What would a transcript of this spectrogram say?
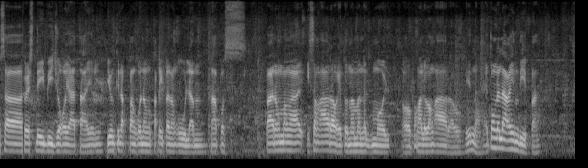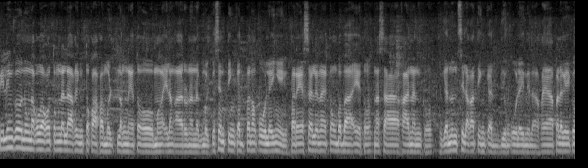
sa first day video ko yata yun. Yung tinakpan ko ng takipan ng ulam. Tapos, parang mga isang araw, ito naman nag-molt. O, pangalawang araw. Yun na. Itong lalaki hindi pa. Feeling ko nung nakuha ko tong lalaking to kakamult lang neto o mga ilang araw na nagmult kasi tingkad pa ng kulay niya eh. Parehas sila na itong babae ito nasa kanan ko. Ganun sila katingkad yung kulay nila. Kaya palagay ko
